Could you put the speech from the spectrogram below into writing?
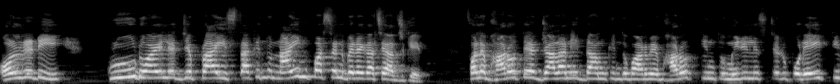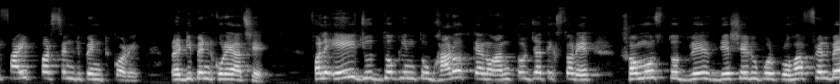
অলরেডি ক্রুড অয়েলের যে প্রাইস তা কিন্তু নাইন পার্সেন্ট বেড়ে গেছে আজকে। ফলে ভারতের জ্বালানির দাম কিন্তু বাড়বে। ভারত কিন্তু মিডিল ইস্টের উপর এইটটি ফাইভ পার্সেন্ট ডিপেন্ড করে মানে ডিপেন্ড করে আছে। ফলে এই যুদ্ধ কিন্তু ভারত কেন আন্তর্জাতিক স্তরের সমস্ত দেশের উপর প্রভাব ফেলবে?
